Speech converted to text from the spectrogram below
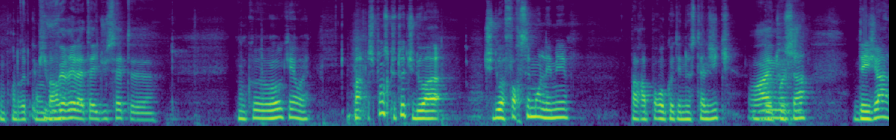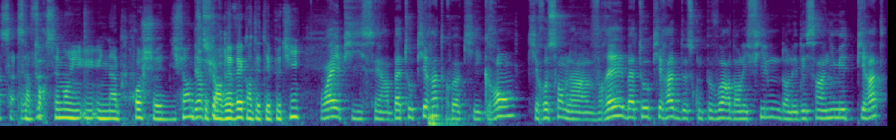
comprendrez de Et quoi puis on vous verrez la taille du set. euh, Donc, euh, ok, ouais. Bah, je pense que toi, tu dois, tu dois forcément l'aimer par rapport au côté nostalgique Ouais, de tout ça. Déjà, ça, ça a forcément une, une approche euh, différente Bien parce que sûr. tu en rêvais quand tu étais petit. Ouais, et puis c'est un bateau pirate, quoi, qui est grand, qui ressemble à un vrai bateau pirate de ce qu'on peut voir dans les films, dans les dessins animés de pirates.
